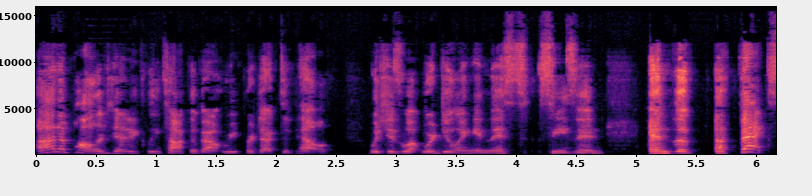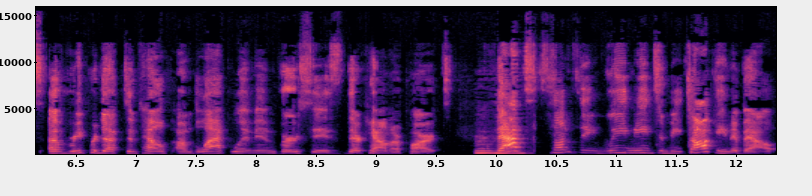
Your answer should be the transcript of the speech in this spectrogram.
unapologetically talk about reproductive health, which is what we're doing in this season, and the effects of reproductive health on Black women versus their counterparts. Mm-hmm. That's something we need to be talking about,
